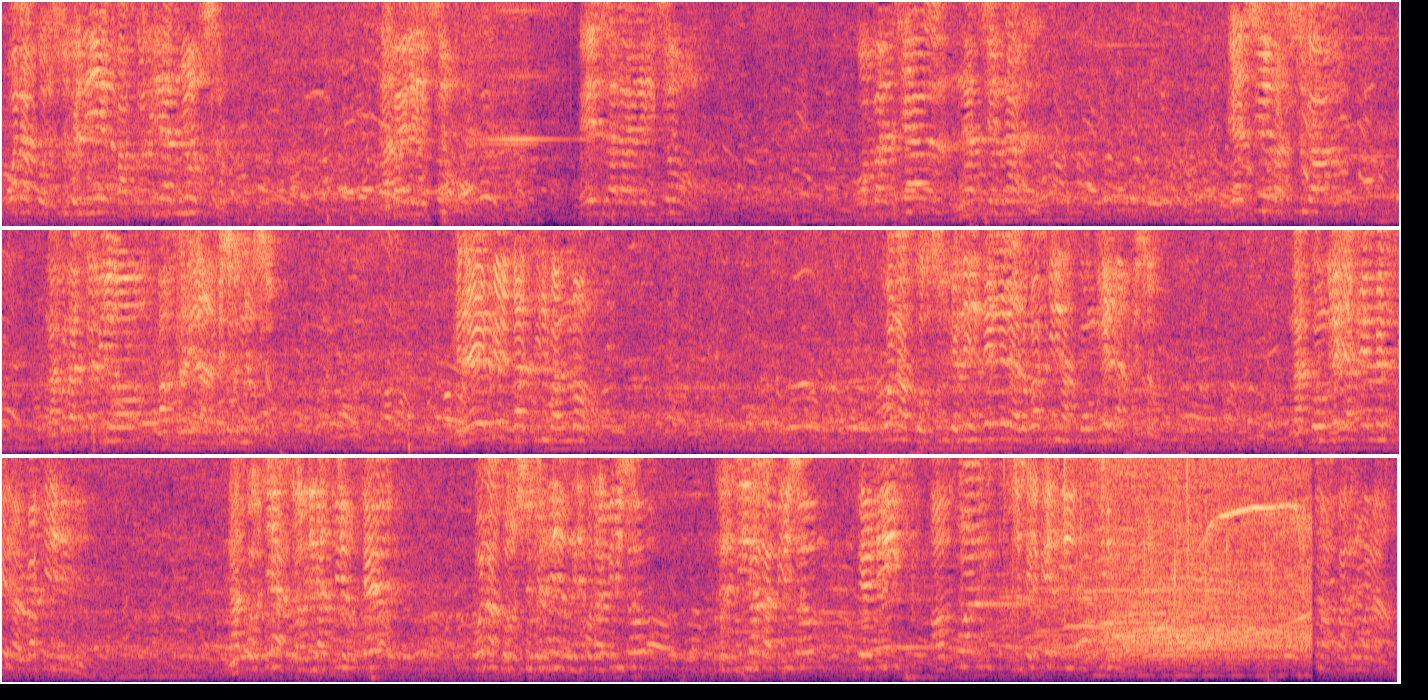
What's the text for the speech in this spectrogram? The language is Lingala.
mpo na kosoutenir bakandidat nyonso na baelection ezala election provinciale nationale bien sûr na suka nakolakisa bino bakandidat na biso nyonso mais nayebi principalement mpo na kosoutenir ndenge nalobaki na congrès na biso na congrès ya mlc nalobaki nini nakotia candidature te mpo na kosoutenir ndeko na biso président na biso félix antoine tshisekedi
